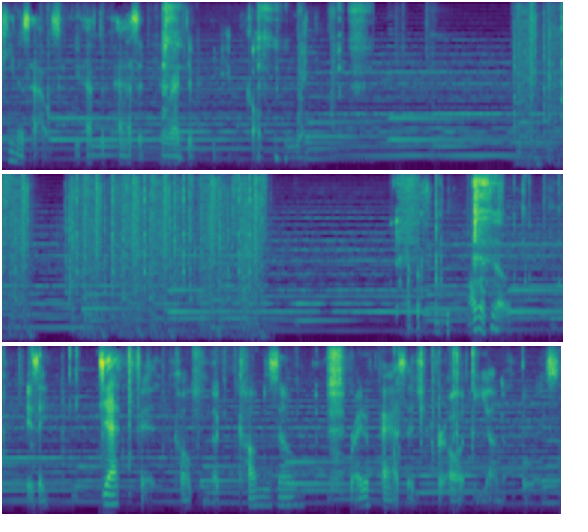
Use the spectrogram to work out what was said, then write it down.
penis house, you have to pass an interactive game called all of those is a death pit called the Cum Zone Rite of Passage for all young boys.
